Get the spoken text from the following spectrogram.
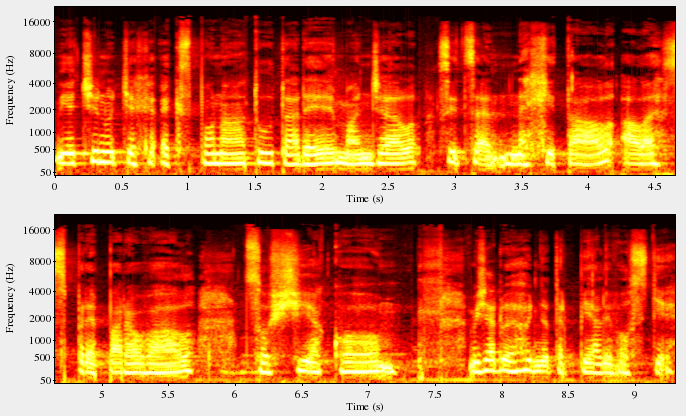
Většinu těch exponátů tady manžel sice nechytal, ale zpreparoval, což jako vyžaduje hodně trpělivosti.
